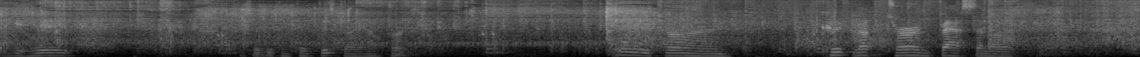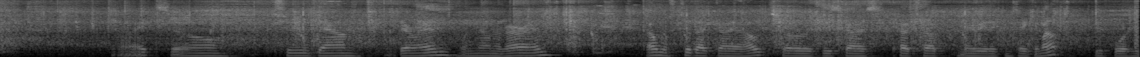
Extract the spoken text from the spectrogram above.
Gonna get hit. If we can take this guy out first. Oh, turn. Could not turn fast enough. Alright, so two down their end, one down at our end. I almost took that guy out, so if these guys catch up, maybe they can take him out before he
